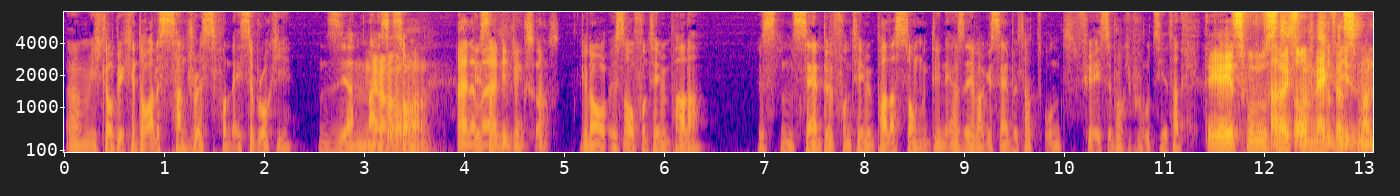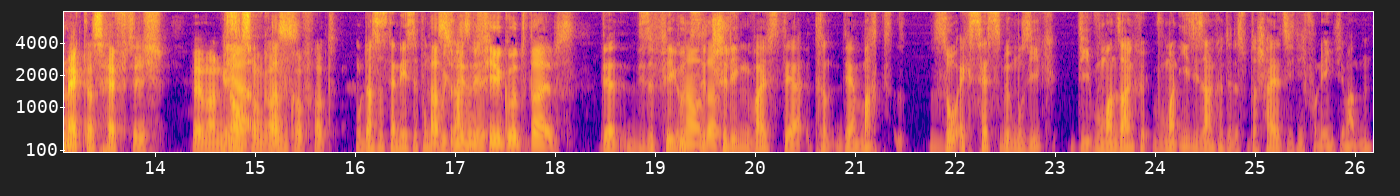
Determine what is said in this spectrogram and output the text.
Ähm, ich glaube, ihr kennt auch alles Sundress von Ace Rocky. Ein sehr nicer ja, Song. Einer ist meiner ein, Lieblingssongs. Genau, ist auch von Tim Impala. Ist ein Sample von Tim Impalas Song, den er selber gesampelt hat und für Ace Rocky produziert hat. Digga, jetzt wo du sagst, man merkt, das, man merkt das heftig, wenn man genau, diesen Song gerade im Kopf hat. Und das ist der nächste Punkt, Hast wo ich du diesen Feel Good Vibes der, diese feel genau diese das. chilligen Vibes, der, der macht so accessible Musik, die, wo man sagen wo man easy sagen könnte, das unterscheidet sich nicht von irgendjemandem.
